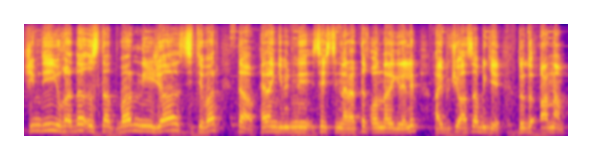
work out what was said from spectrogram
Şimdi yukarıda ıslat var, ninja, city var. Tamam herhangi birini seçsinler artık onlara girelim. Aybükü alsa ki. Dur dur anam.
